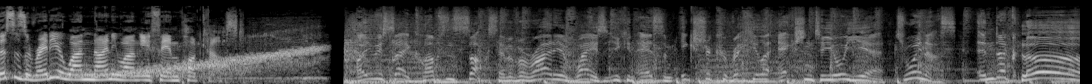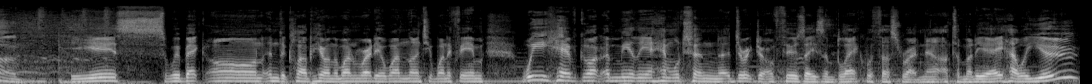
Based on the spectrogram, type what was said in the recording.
This is a Radio 191 FM podcast. OUSA Clubs and Socs have a variety of ways that you can add some extracurricular action to your year. Join us in the club. Yes, we're back on in the club here on the One Radio 191 FM. We have got Amelia Hamilton, Director of Thursdays in Black, with us right now. Atamarie, how are you?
